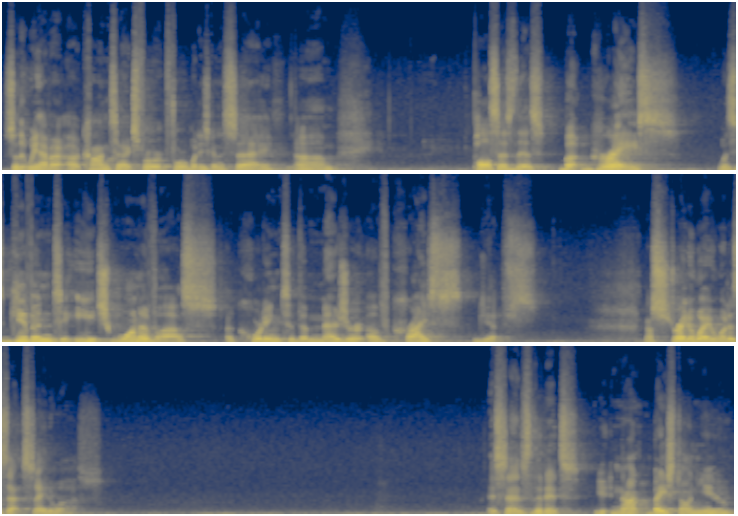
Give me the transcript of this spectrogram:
so that we have a, a context for, for what he's going to say. Um, Paul says this But grace was given to each one of us according to the measure of Christ's gifts. Now, straight away, what does that say to us? It says that it's not based on you.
